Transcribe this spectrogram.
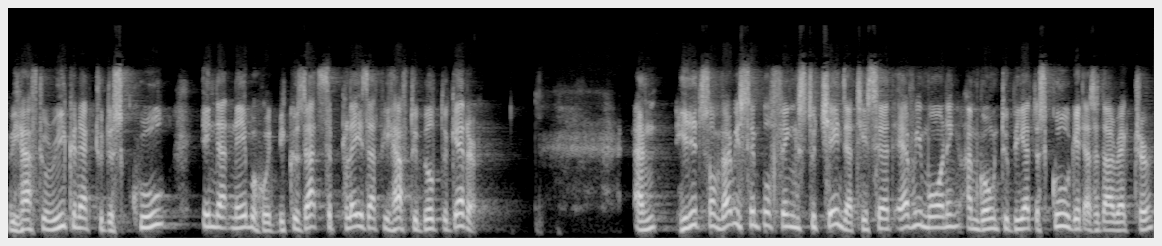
We have to reconnect to the school in that neighborhood because that's the place that we have to build together. And he did some very simple things to change that. He said, Every morning I'm going to be at the school gate as a director,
